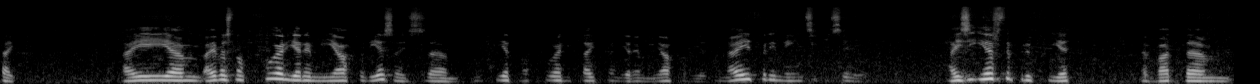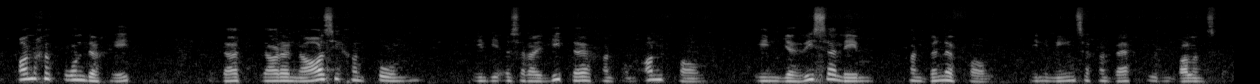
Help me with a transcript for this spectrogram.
tyd. Hy ehm um, hy was nog voor Jeremia gewees. Hy's ehm um, profeet nog voor die tyd van Jeremia gewees. En hy het vir die mense gesê hy's die eerste profeet wat ehm um, aangekondig het dat daar 'n nasie gaan kom en die Israeliete gaan hom aanval en Jerusalem gaan binneval en die mense gaan wegvoer in ballingskap.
